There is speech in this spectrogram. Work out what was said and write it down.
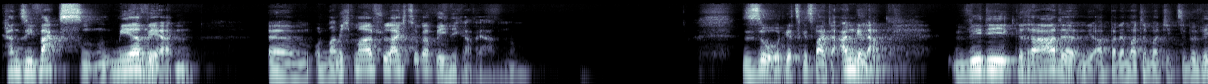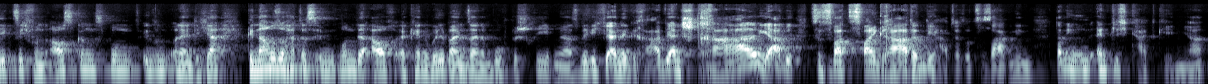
kann sie wachsen und mehr werden ähm, und manchmal vielleicht sogar weniger werden. Ne? So, jetzt geht's weiter. Angela, wie die gerade bei der Mathematik, sie bewegt sich von Ausgangspunkt in unendlich. Ja, genauso hat es im Grunde auch äh, Ken Wilber in seinem Buch beschrieben. Ja, es ist wirklich wie eine Gerade, wie ein Strahl. Ja, es war zwei Grade, die hatte sozusagen, die dann in Unendlichkeit gehen. Ja,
